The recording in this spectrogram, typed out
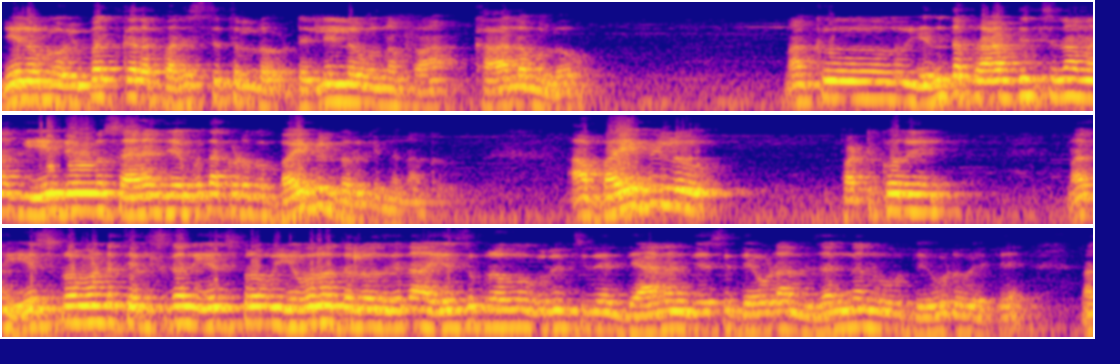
నేను ఒక విపత్కర పరిస్థితుల్లో ఢిల్లీలో ఉన్న ప్రా కాలంలో నాకు ఎంత ప్రార్థించినా నాకు ఏ దేవుడు సహాయం చేయకపోతే అక్కడ ఒక బైబిల్ దొరికింది నాకు. ఆ బైబిల్ పట్టుకొని నాకు యేసు ప్రభు అంటే తెలుసు కానీ యేసు ప్రభు ఎవరో తెలియదు కానీ ఆ యేసు ప్రభు గురించి నేను ధ్యానం చేసి దేవుడా నిజంగా నువ్వు దేవుడు అయితే నా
